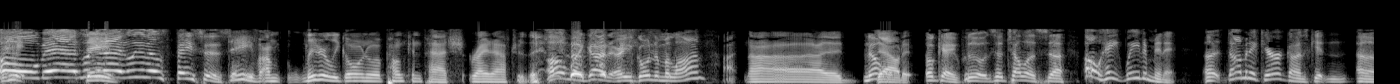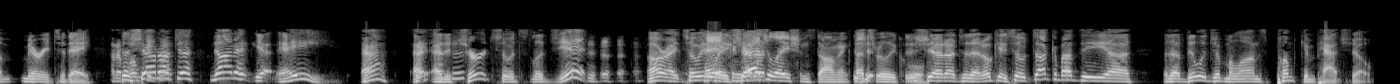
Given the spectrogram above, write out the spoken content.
Oh man, look Dave. at that! Look at those faces. Dave, I'm literally going to a pumpkin patch right after this. Oh my God, are you going to Milan? Uh, I No, doubt it. Okay, so, so tell us. Uh, oh, hey, wait a minute. Uh, Dominic Aragon's getting um, married today. At a So pumpkin shout out patch? to not a yeah. Hey, yeah, at, at a church, so it's legit. All right. So anyway, hey, shout out- congratulations, Dominic. That's sh- really cool. Shout out to that. Okay, so talk about the uh, the Village of Milan's pumpkin patch show.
